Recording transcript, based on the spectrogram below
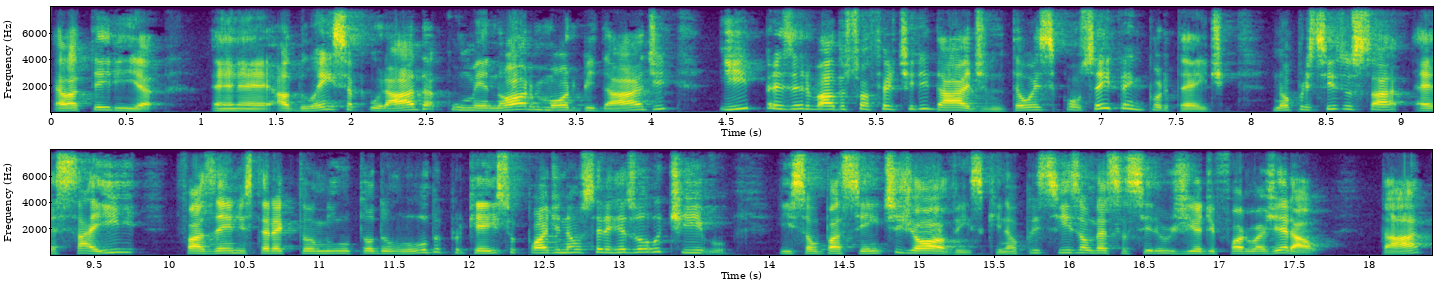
ela teria é, a doença curada com menor morbidade e preservado sua fertilidade. Então, esse conceito é importante. Não preciso sa é, sair fazendo esterectomia em todo mundo, porque isso pode não ser resolutivo. E são pacientes jovens que não precisam dessa cirurgia de forma geral, tá?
